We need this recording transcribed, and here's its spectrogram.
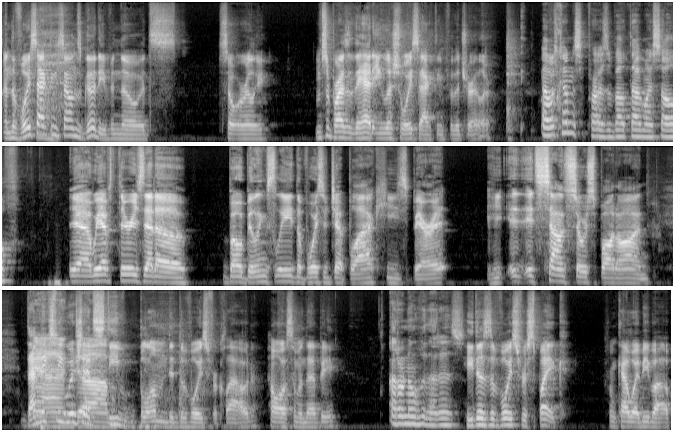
And the voice acting sounds good, even though it's so early. I'm surprised that they had English voice acting for the trailer. I was kind of surprised about that myself. Yeah, we have theories that uh, Beau Billingslea, the voice of Jet Black, he's Barrett. He it, it sounds so spot on. That makes me And, wish that um, Steve Blum did the voice for Cloud. How awesome would that be? I don't know who that is. He does the voice for Spike from Cowboy Bebop.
